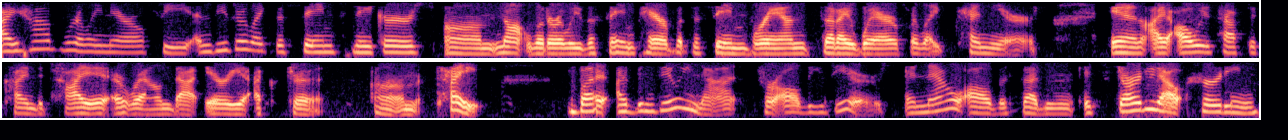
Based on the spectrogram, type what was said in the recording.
I have really narrow feet, and these are like the same sneakers, um, not literally the same pair, but the same brands that I wear for like ten years, and I always have to kind of tie it around that area extra um, tight. But I've been doing that for all these years, and now all of a sudden it started out hurting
